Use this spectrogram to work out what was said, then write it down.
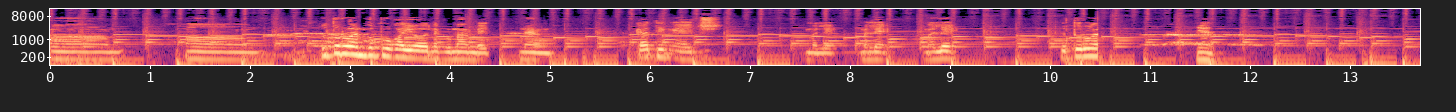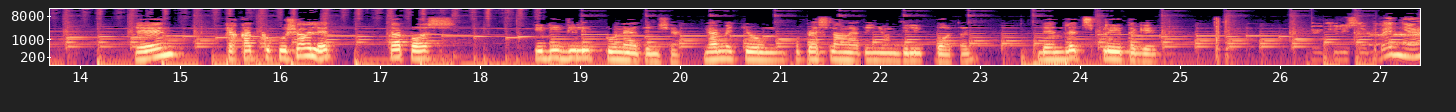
Um, um, tuturuan ko po kayo na gumamit ng cutting edge. Mali, mali, mali. Tuturuan. Yan. Then, kakat ko po siya ulit. Tapos, i-delete po natin siya. Gamit yung, press lang natin yung delete button. Then, let's play it again. Hercules Abenya.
